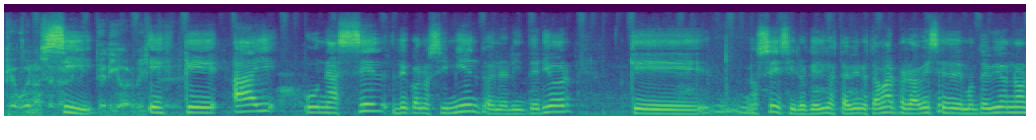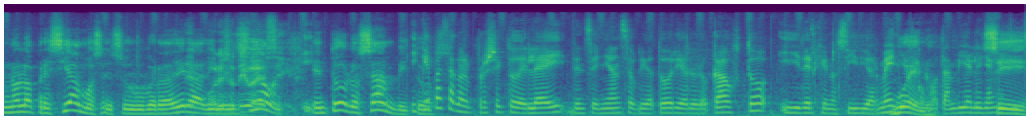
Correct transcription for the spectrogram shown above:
Qué bueno hacerlo sí, en el interior, Es que hay una sed de conocimiento en el interior que no sé si lo que digo está bien o está mal, pero a veces desde Montevideo no, no lo apreciamos en su verdadera dimensión, en todos los ámbitos. ¿Y qué pasa con el proyecto de ley de enseñanza obligatoria del holocausto y del genocidio armenio? Bueno, como también Leyan sí,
